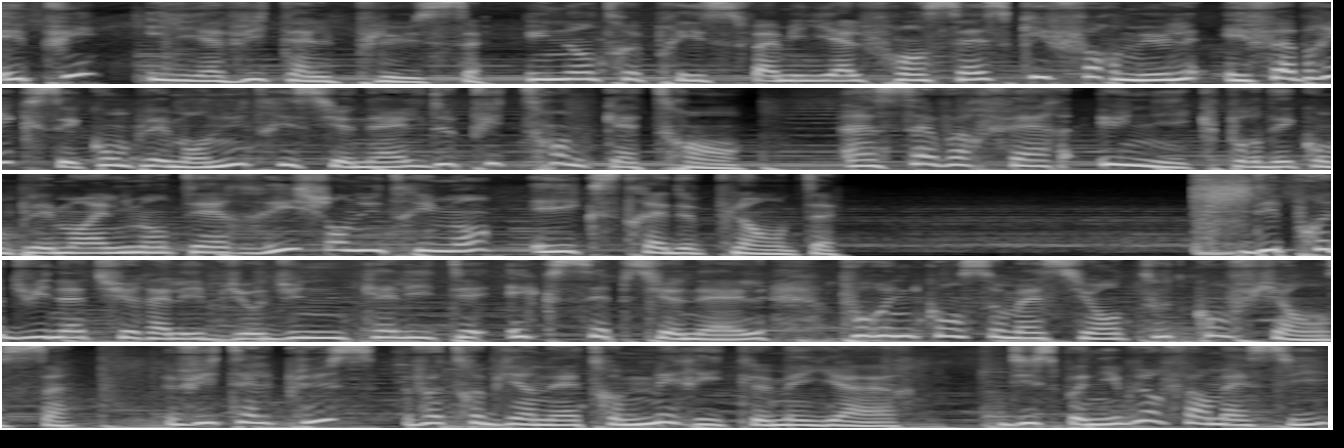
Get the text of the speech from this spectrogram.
Et puis, il y a Vital Plus, une entreprise familiale française qui formule et fabrique ses compléments nutritionnels depuis 34 ans. Un savoir-faire unique pour des compléments alimentaires riches en nutriments et extraits de plantes. Des produits naturels et bio d'une qualité exceptionnelle pour une consommation en toute confiance. Vital Plus, votre bien-être mérite le meilleur. Disponible en pharmacie,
